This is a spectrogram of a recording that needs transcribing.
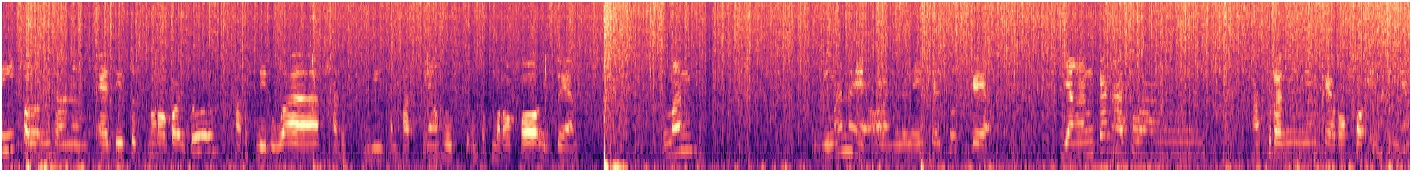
sih kalau misalnya attitude merokok itu harus di luar harus di tempat yang khusus untuk merokok gitu ya. Cuman gimana ya orang Indonesia tuh kayak jangankan aturan aturan yang kayak rokok ini ya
